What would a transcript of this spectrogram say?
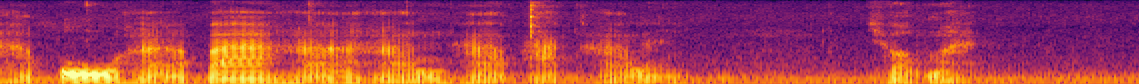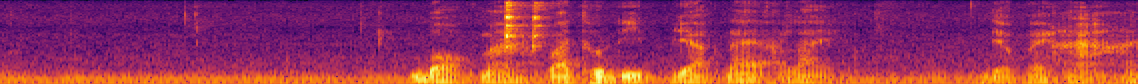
าปูหาปลาหาอาหาร หาผักหาอะไร ชอบมาก บอกมาวัตถุดิบอยากได้อะไร เดี๋ยวไปหาให้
